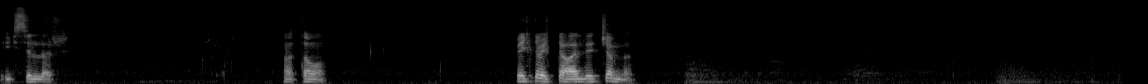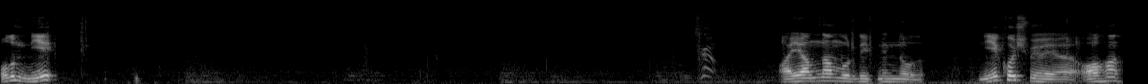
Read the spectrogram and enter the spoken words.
iksirler. Ha tamam. Bekle bekle halledeceğim ben. Oğlum niye Ayağımdan vurdu ipnenin oğlu. Niye koşmuyor ya? Aha.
